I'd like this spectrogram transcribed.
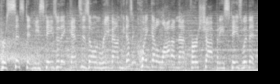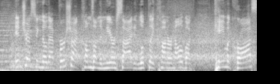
persistent. He stays with it, gets his own rebound. He doesn't quite get a lot on that first shot, but he stays with it. Interesting, though, that first shot comes on the near side. It looked like Connor Hellebuyck came across.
